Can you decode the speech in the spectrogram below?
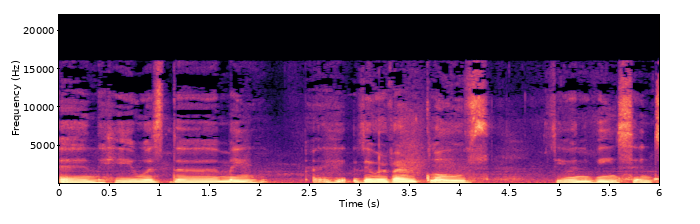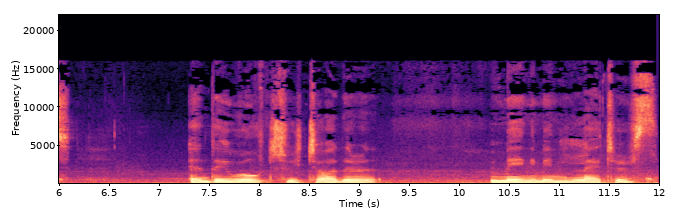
and he was the main. He, they were very close, Theo and Vincent, and they wrote to each other many, many letters.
